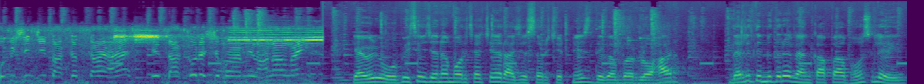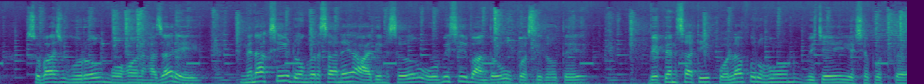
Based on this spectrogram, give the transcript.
ओबीसीची ताकद काय आहे हे दाखवल्याशिवाय आम्ही राहणार नाही. यावेळी ओबीसी जनमोर्चाचे राज्य सरचिटणीस दिगंबर लोहार दलित मित्र व्यंकापा भोसले सुभाष गुरव मोहन हजारे मीनाक्षी डोंगरसाने आदींसह ओबीसी बांधव उपस्थित होते. बिपेनसाठी कोल्हापूरहून विजय यशपुत्र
